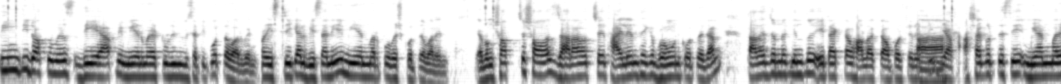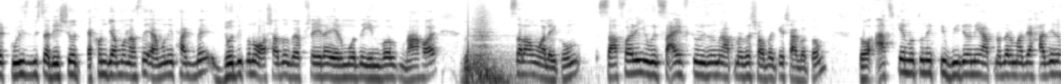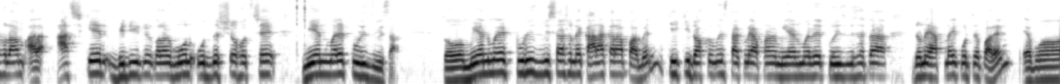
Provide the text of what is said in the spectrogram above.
তিনটি ডকুমেন্টস দিয়ে আপনি মিয়ানমারের ট্যুরিস্ট ভিসাটি করতে পারবেন। স্টিকার ভিসা নিয়ে মিয়ানমার প্রবেশ করতে পারেন। এবং সবচেয়ে সহজ যারা হচ্ছে থাইল্যান্ড থেকে ভ্রমণ করতে যান তাদের জন্য কিন্তু এটা একটা ভালো একটা অপরচুনিটি আশা করতেছি মিয়ানমারের ট্যুরিস্ট ভিসা রেশিও এখন যেমন আছে এমনই থাকবে। যদি কোনো অসাধু ব্যবসায়ীরা এর মধ্যে ইনভলভ না হয় সালামু আলাইকুম। সাফারি উইথ সাইফ ট্যুরিজমে আপনাদের সবাইকে স্বাগতম। তো আজকে নতুন একটি ভিডিও নিয়ে আপনাদের মাঝে হাজির হলাম। আর আজকের ভিডিওটি করার মূল উদ্দেশ্য হচ্ছে মিয়ানমারের ট্যুরিস্ট ভিসা। তো মিয়ানমারের ট্যুরিস্ট ভিসা আসলে কারা কারা পাবেন? কি কি ডকুমেন্টস থাকলে আপনারা মিয়ানমারের ট্যুরিস্ট ভিসাটা জন্য অ্যাপ্লাই করতে পারেন? এবং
